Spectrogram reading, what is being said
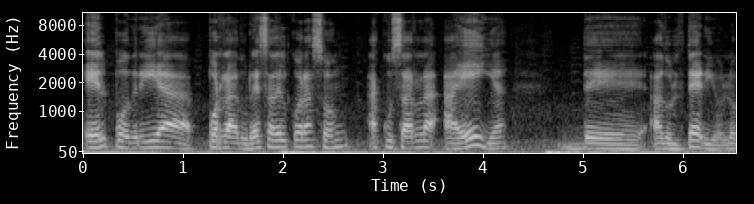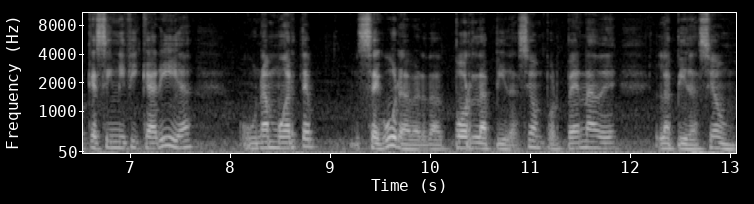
él podría, por la dureza del corazón, acusarla a ella de adulterio, lo que significaría una muerte segura, ¿verdad? Por lapidación, por pena de lapidación.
